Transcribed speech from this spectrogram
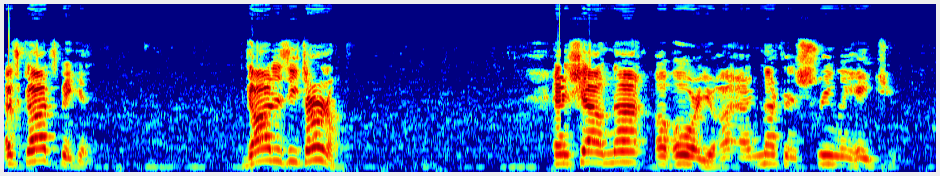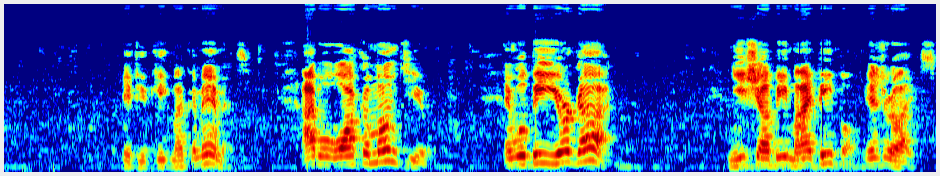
That's God speaking. God is eternal. And shall not abhor you. I, am not going to extremely hate you. If you keep my commandments. I will walk amongst you. And will be your God. Ye shall be my people, Israelites,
